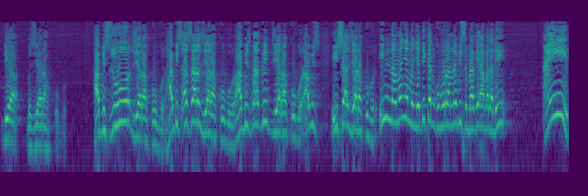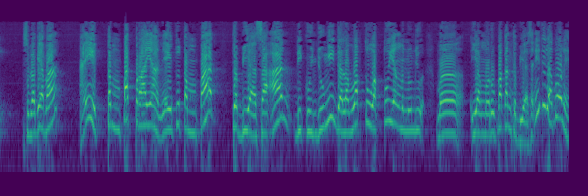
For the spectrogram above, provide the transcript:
dia berziarah kubur. Habis zuhur ziarah kubur, habis asar ziarah kubur, habis maghrib ziarah kubur, habis isya ziarah kubur. Ini namanya menjadikan kuburan Nabi sebagai apa tadi? Aid. Sebagai apa? Aid. Tempat perayaan, yaitu tempat kebiasaan dikunjungi dalam waktu-waktu yang menunjuk me, yang merupakan kebiasaan. Ini tidak boleh.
